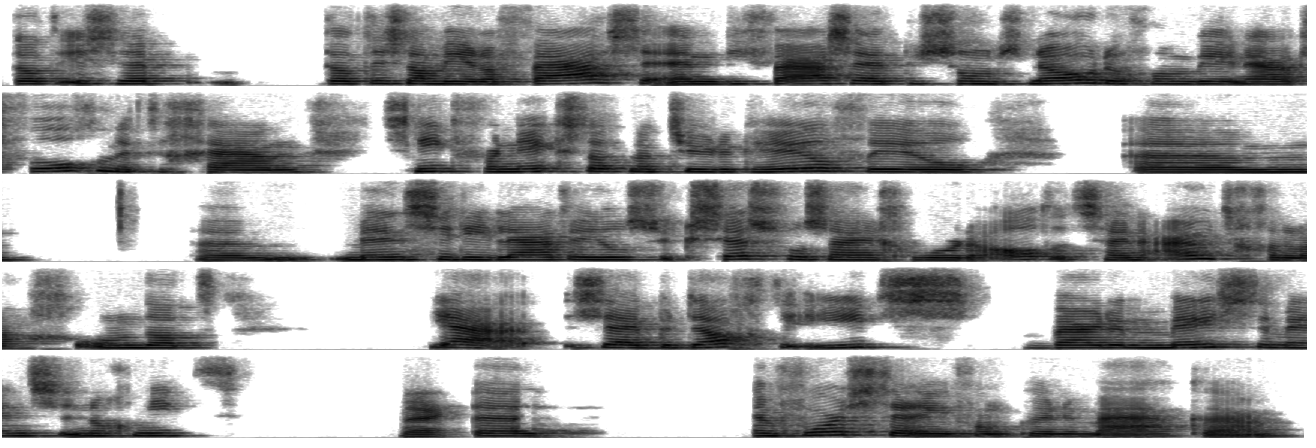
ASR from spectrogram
Dat is, heb, dat is dan weer een fase. En die fase heb je soms nodig om weer naar het volgende te gaan. Het is niet voor niks dat natuurlijk heel veel um, um, mensen die later heel succesvol zijn geworden, altijd zijn uitgelachen. Omdat ja, zij bedachten iets waar de meeste mensen nog niet nee. uh, een voorstelling van kunnen maken. Nee.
